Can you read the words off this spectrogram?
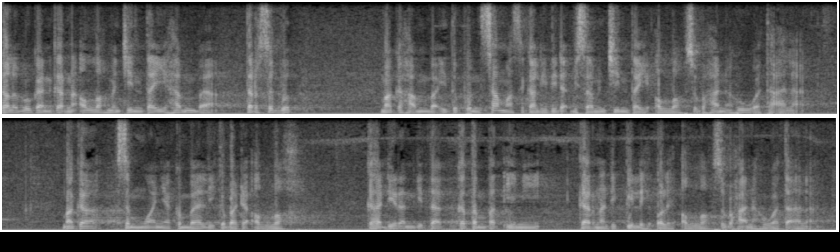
Kalau bukan karena Allah mencintai hamba tersebut, maka hamba itu pun sama sekali tidak bisa mencintai Allah Subhanahu wa taala. Maka semuanya kembali kepada Allah. Kehadiran kita ke tempat ini karena dipilih oleh Allah Subhanahu wa taala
